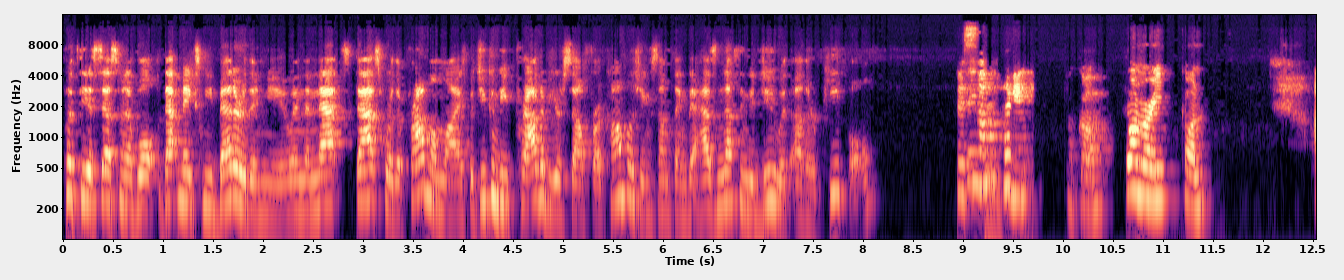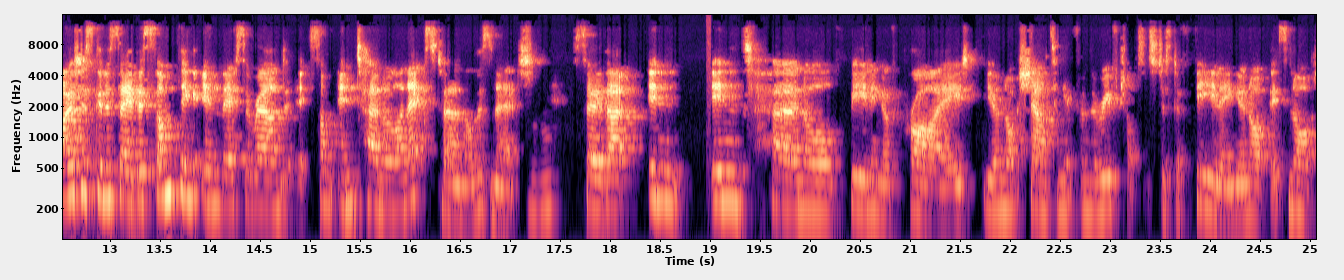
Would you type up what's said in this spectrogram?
put the assessment of well that makes me better than you and then that's that's where the problem lies but you can be proud of yourself for accomplishing something that has nothing to do with other people there's something. Oh, go on. Go on, Marie. Go on. I was just going to say there's something in this around it's some internal and external, isn't it? Mm-hmm. So that in internal feeling of pride, you're not shouting it from the rooftops. It's just a feeling. You're not. It's not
